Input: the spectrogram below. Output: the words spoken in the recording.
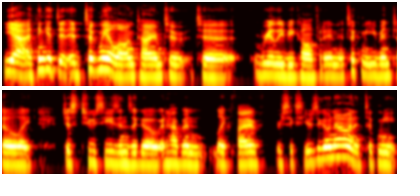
Yeah, I think it did. It took me a long time to to really be confident. It took me even till like just two seasons ago. It happened like five or six years ago now, and it took me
